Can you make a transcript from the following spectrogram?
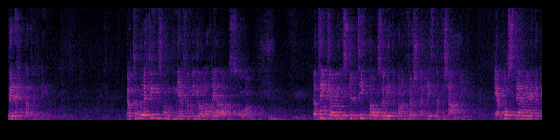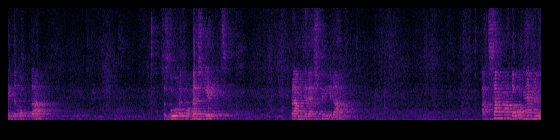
berätta för fler. Jag tror det finns någonting här som vi har att lära oss. Och jag tänkte att vi skulle titta också lite på den första kristna församlingen. I Apostlagärningarna kapitel 8 så står det från vers 1 fram till vers 4 att samma dag här nu,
